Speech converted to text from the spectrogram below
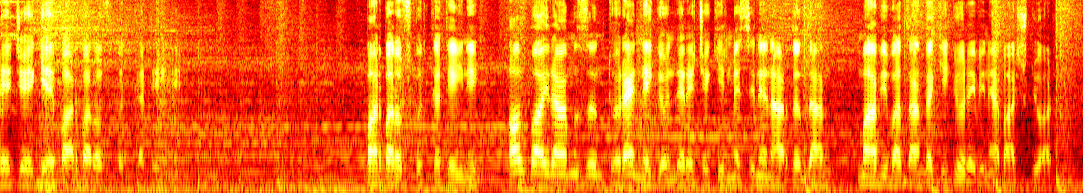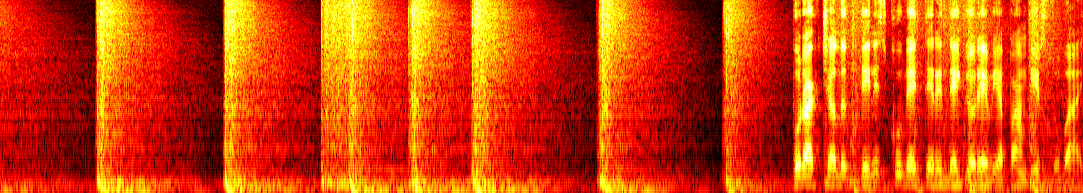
TCG Barbaros Fırkateyni. Barbaros Fırkateyni, al bayrağımızın törenle göndere çekilmesinin ardından Mavi Vatan'daki görevine başlıyor. Burak Çalık Deniz Kuvvetleri'nde görev yapan bir subay.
